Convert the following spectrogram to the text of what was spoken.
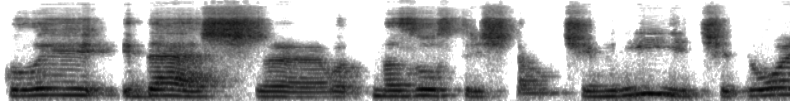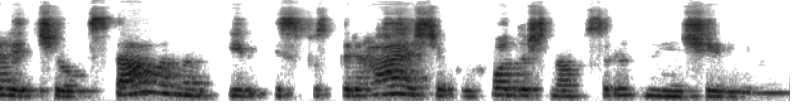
коли йдеш е, от, на зустріч там, чи мрії, чи долі, чи обставинам, і і спостерігаєш, як виходиш на абсолютно інші рівні.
